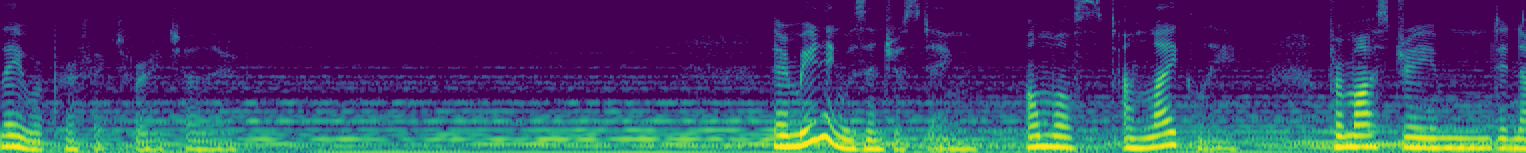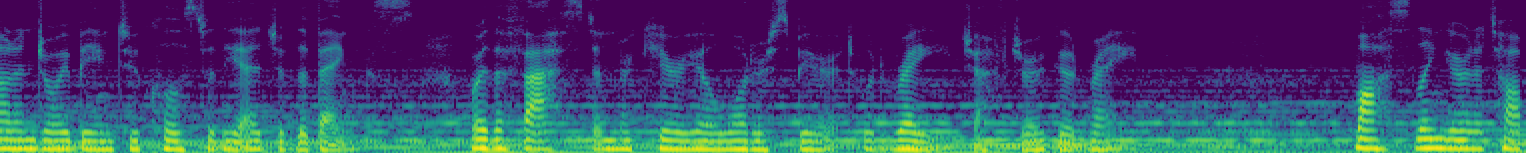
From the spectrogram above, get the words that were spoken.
they were perfect for each other. Their meeting was interesting almost unlikely, for Moss Dream did not enjoy being too close to the edge of the banks, where the fast and mercurial water spirit would rage after a good rain. Moss lingered atop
